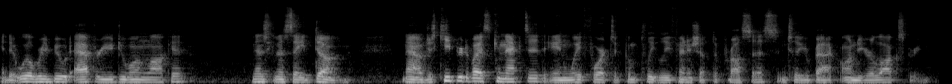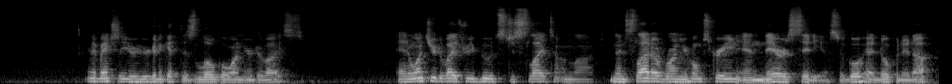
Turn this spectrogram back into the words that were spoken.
And it will reboot after you do unlock it. And then it's going to say done. Now just keep your device connected and wait for it to completely finish up the process until you're back onto your lock screen. And eventually you're, you're going to get this logo on your device. And once your device reboots, just slide to unlock. And then slide over on your home screen, and there is Cydia. So go ahead and open it up.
